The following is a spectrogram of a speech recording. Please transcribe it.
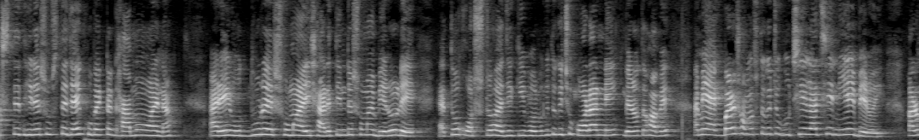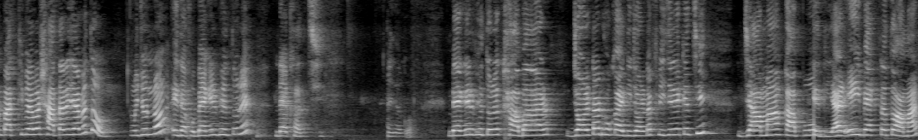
আসতে ধীরে সুস্থে যাই খুব একটা ঘামও হয় না। আর এই রোদ্দুরের সময়, এই সাড়ে তিনটের সময় বেরোলে এত কষ্ট হয় যে কি বলব, কিন্তু কিছু করার নেই, বেরোতে হবে। আমি একবারে সমস্ত কিছু গুছিয়ে গাছিয়ে নিয়েই বেরোই। কারণ পার্থিবে আবার সাঁতারে যাবে তো, ওই জন্য এই দেখো, ব্যাগের ভেতরে দেখাচ্ছি। এই দেখো। ব্যাগের ভেতরে খাবার, জলটা ঢোকায়নি, জলটা ফ্রিজে রেখেছি, জামা, কাপড় দিই আর এই ব্যাগটা তো আমার।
